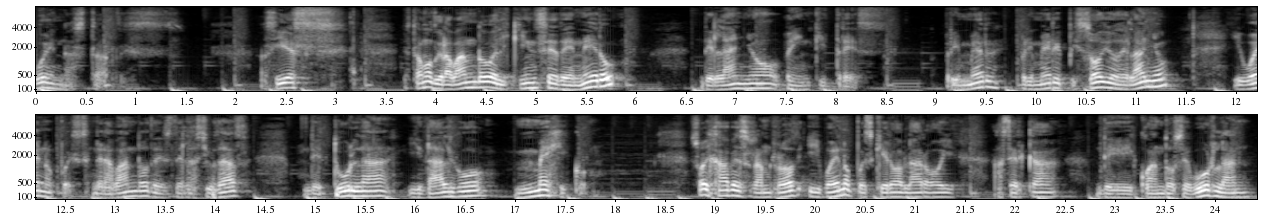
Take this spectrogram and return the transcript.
buenas tardes. Así es, estamos grabando el 15 de enero del año 23. Primer, primer episodio del año y bueno, pues grabando desde la ciudad de Tula, Hidalgo, México. Soy Javes Ramrod y bueno, pues quiero hablar hoy acerca de cuando se burlan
